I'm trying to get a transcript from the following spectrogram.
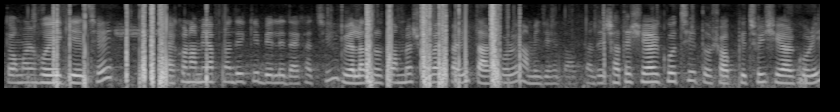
তো আমার হয়ে গিয়েছে। এখন আমি আপনাদেরকে বেলে দেখাচ্ছি। বেলাটা তো আমরা সবাই পারি তারপরে আমি যেহেতু আপনাদের সাথে শেয়ার করছি, তো সব কিছুই শেয়ার করি।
